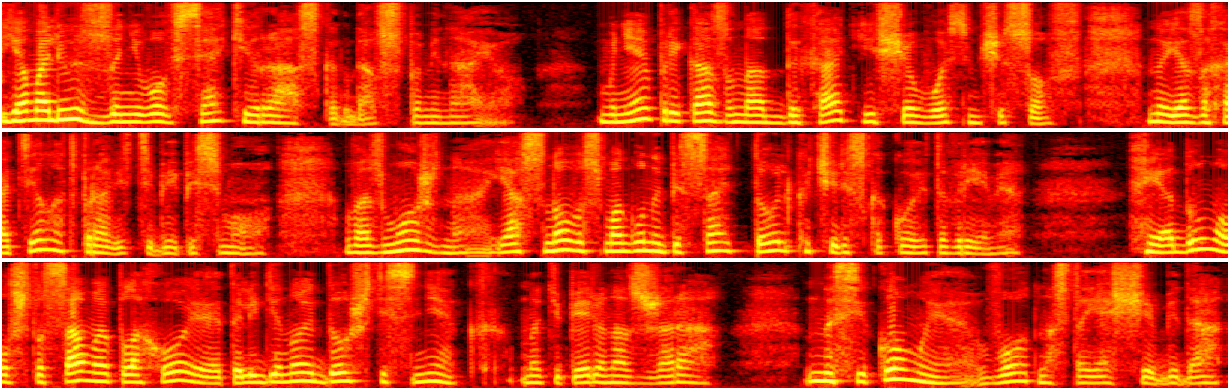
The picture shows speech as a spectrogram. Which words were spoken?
Я молюсь за него всякий раз, когда вспоминаю. Мне приказано отдыхать еще восемь часов, но я захотел отправить тебе письмо. Возможно, я снова смогу написать только через какое-то время. Я думал, что самое плохое — это ледяной дождь и снег, но теперь у нас жара. Насекомые — вот настоящая беда,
